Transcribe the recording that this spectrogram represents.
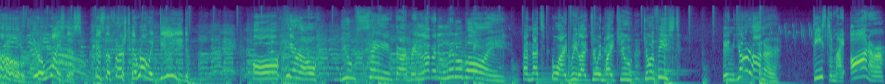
Oh, your wiseness! It's the first heroic deed! Oh, hero! You saved our beloved little boy! And that's why we'd like to invite you to a feast. In your honor! Feast in my honor?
